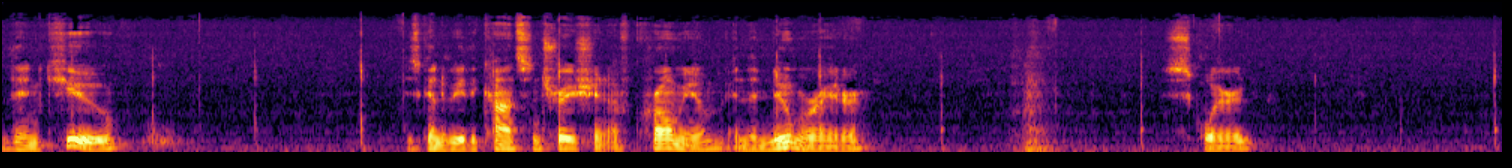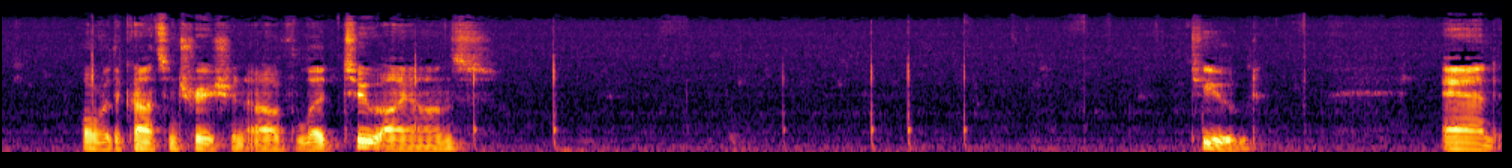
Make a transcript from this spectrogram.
then Q is going to be the concentration of chromium in the numerator squared over the concentration of lead 2 ions cubed. And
